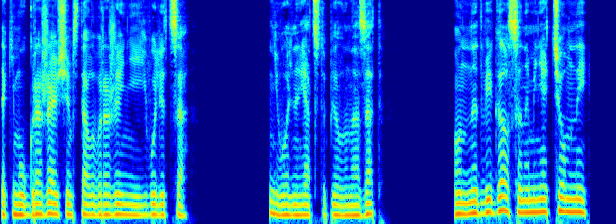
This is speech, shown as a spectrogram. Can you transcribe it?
таким угрожающим стало выражение его лица. Невольно я отступила назад. Он надвигался на меня темной,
